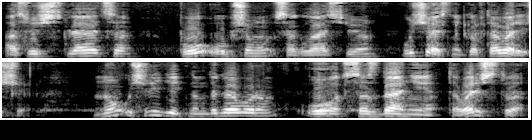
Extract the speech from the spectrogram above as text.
осуществляется по общему согласию участников товарища но учредительным договором о создании товарищества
